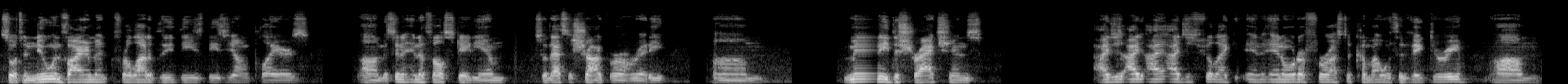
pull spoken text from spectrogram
so it's a new environment for a lot of the, these these young players. Um, it's in an NFL stadium, so that's a shocker already. Um, many distractions. I just I, I, I just feel like in, in order for us to come out with a victory, um,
